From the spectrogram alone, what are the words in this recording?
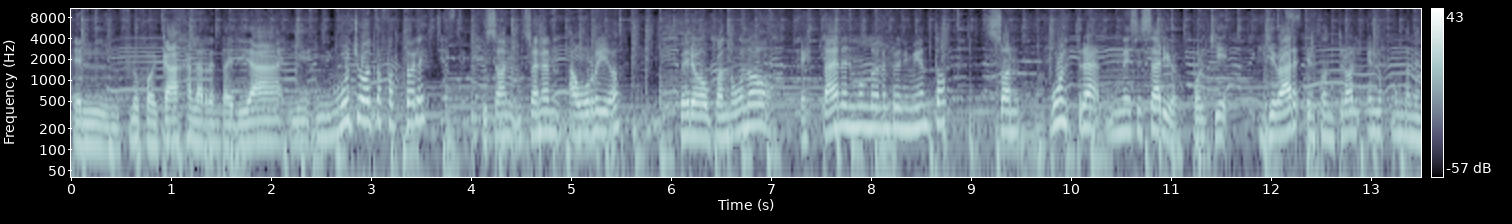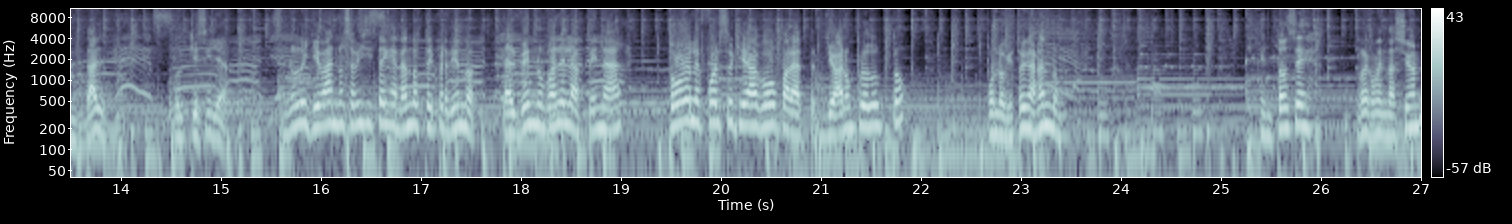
el flujo de caja, la rentabilidad y, y muchos otros factores que son, suenan aburridos, pero cuando uno está en el mundo del emprendimiento son ultra necesarios porque llevar el control es lo fundamental. Porque si ya, si no lo llevas, no sabéis si estáis ganando o estáis perdiendo. Tal vez no vale la pena todo el esfuerzo que hago para llevar un producto por lo que estoy ganando. Entonces, recomendación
